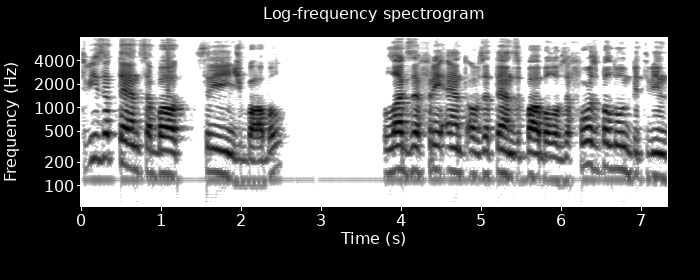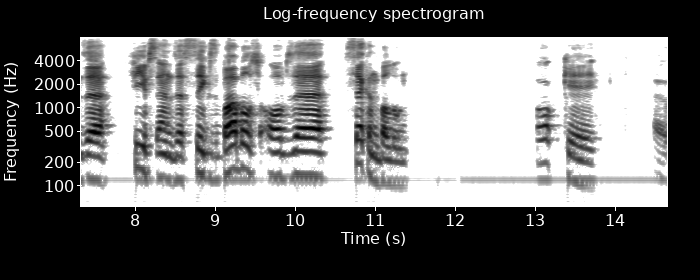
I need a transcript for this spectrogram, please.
Twist the tenth about 3 inch bubble. Lock the free end of the tenth bubble of the fourth balloon between the fifth and the sixth bubbles of the second balloon. Okay, uh,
